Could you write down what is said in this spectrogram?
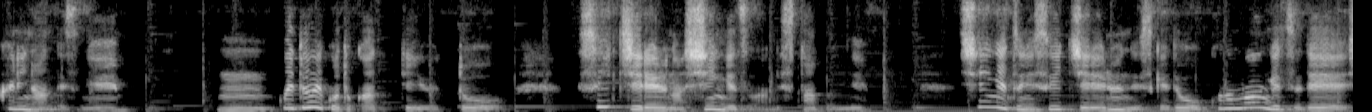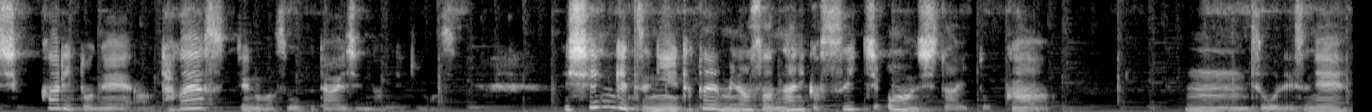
くりなんですね。うん、これどういうことかっていうとスイッチ入れるのは新月なんです多分ね。新月にスイッチ入れるんですけどこの満月でしっかりとね耕すっていうのがすごく大事になってきます。新月に例えば皆さん何かスイッチオンしたいとかうんそうですね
